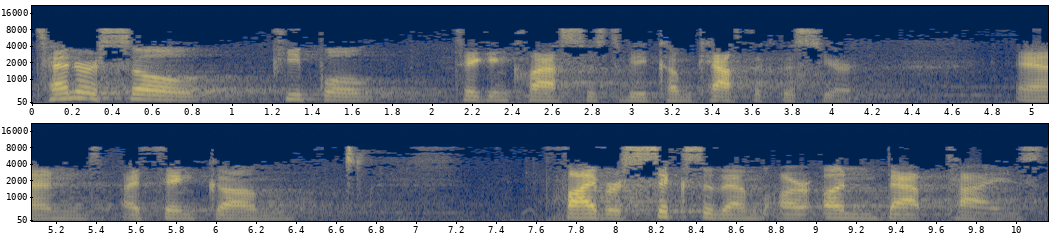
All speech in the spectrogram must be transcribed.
10 or so people taking classes to become Catholic this year. And I think um, five or six of them are unbaptized.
